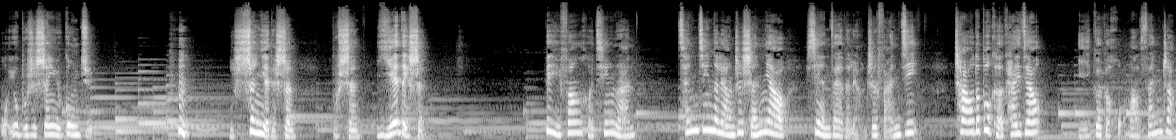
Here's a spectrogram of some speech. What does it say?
我又不是生育工具。哼，你生也得生，不生也得生。毕方和青鸾，曾经的两只神鸟，现在的两只凡鸡，吵得不可开交，一个个火冒三丈。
